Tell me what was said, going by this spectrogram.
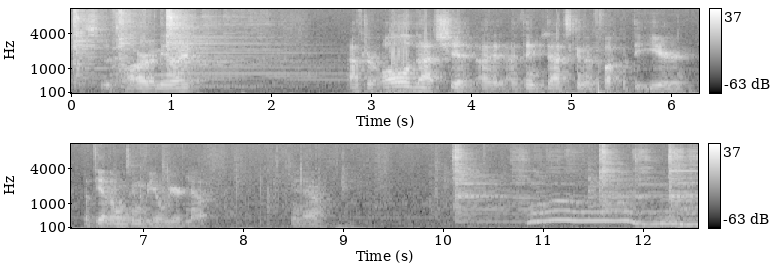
It's, it's hard. I mean, after all of that shit, I, I think that's gonna fuck with the ear, but the other one's gonna be a weird note. You know. I'm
